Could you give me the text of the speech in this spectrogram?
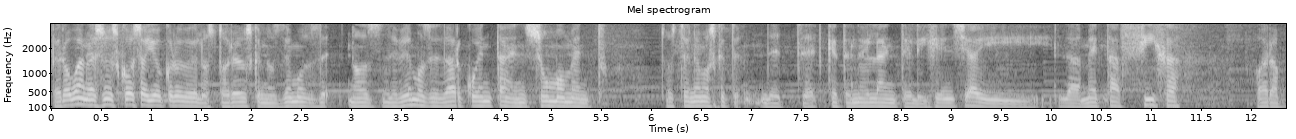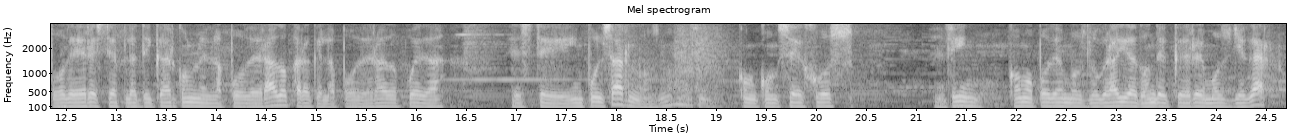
Pero bueno, eso es cosa yo creo de los toreros que nos, demos nos debemos de dar cuenta en su momento. Entonces tenemos que, que tener la inteligencia y la meta fija para poder este, platicar con el apoderado, para que el apoderado pueda este, impulsarnos, ¿no? con consejos, en fin, cómo podemos lograr y a dónde queremos llegar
